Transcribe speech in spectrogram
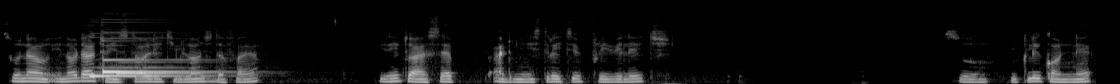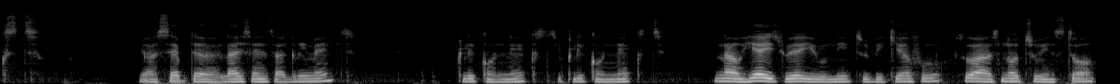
So now in order to install it you launch the file. You need to accept administrative privilege. So you click on next. You accept the license agreement. Click on next. You click on next now here is where you need to be careful so as not to install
